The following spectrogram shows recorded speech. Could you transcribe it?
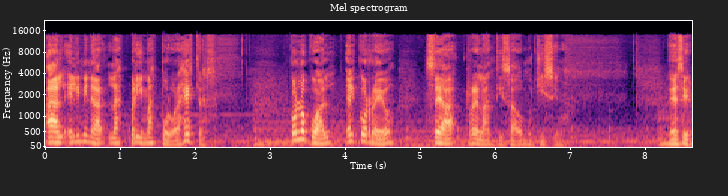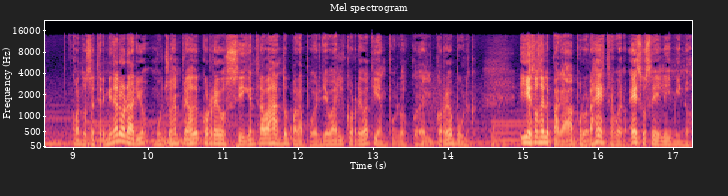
al eliminar las primas por horas extras. Con lo cual, el correo se ha relantizado muchísimo. Es decir, cuando se termina el horario, muchos empleados de correo siguen trabajando para poder llevar el correo a tiempo, el correo público. Y eso se le pagaba por horas extras. Bueno, eso se eliminó.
